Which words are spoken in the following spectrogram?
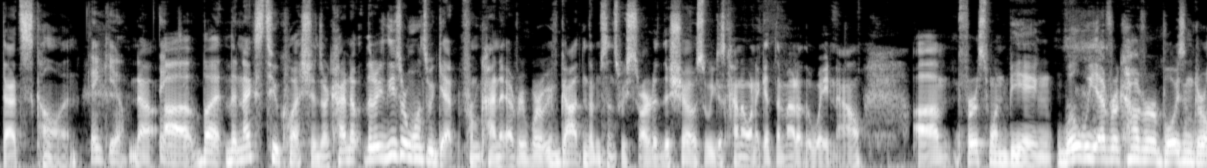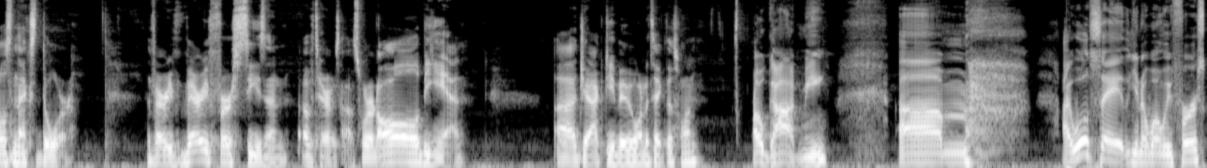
That's Colin. Thank you. No, Thank uh, you. but the next two questions are kind of these are ones we get from kind of everywhere. We've gotten them since we started the show, so we just kind of want to get them out of the way now. Um, first one being, will we ever cover Boys and Girls Next Door? The very very first season of Terrace House, where it all began. Uh, Jack, do you maybe want to take this one? Oh God, me. Um, I will say, you know, when we first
